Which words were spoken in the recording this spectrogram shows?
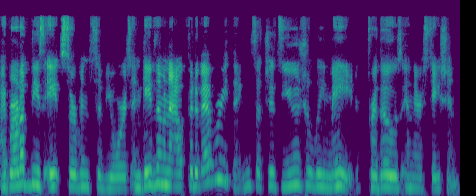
I brought up these eight servants of yours and gave them an outfit of everything, such as usually made for those in their station.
